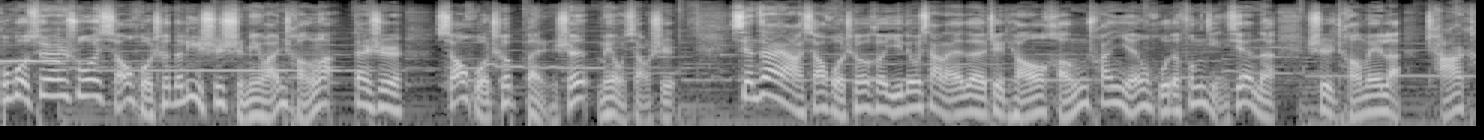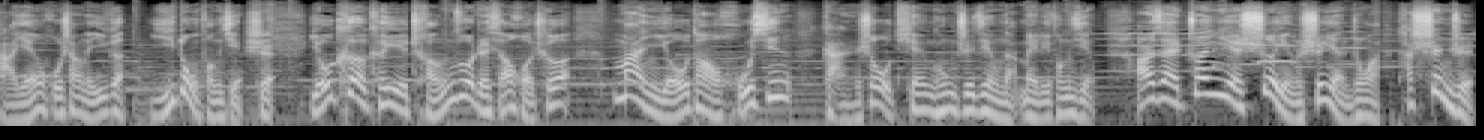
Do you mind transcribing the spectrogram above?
不过，虽然说小火车的历史使命完成了，但是小火车本身没有消失。现在啊，小火车和遗留下来的这条横穿盐湖的风景线呢，是成为了茶卡盐湖上的一个移动风景。是游客可以乘坐着小火车漫游到湖心，感受天空之境的美丽风景。而在专业摄影师眼中啊，它甚至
